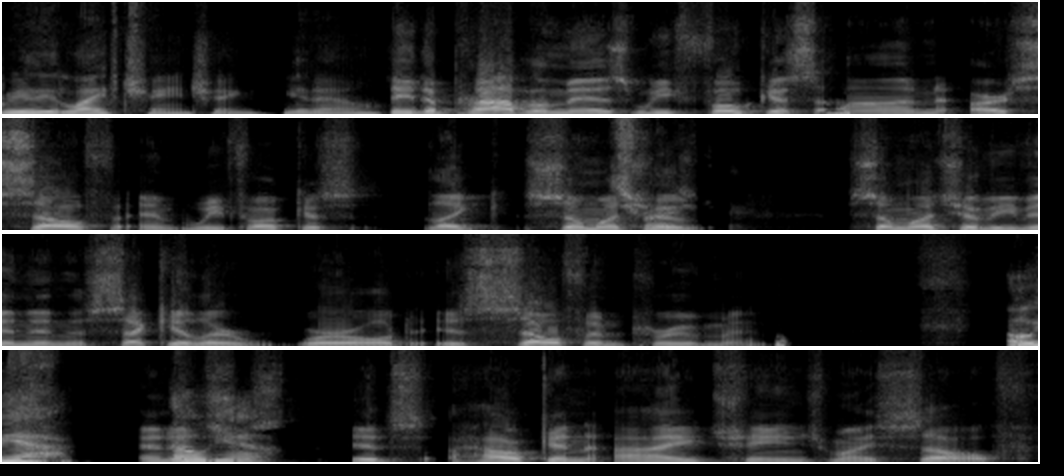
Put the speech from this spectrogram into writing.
really life changing you know See, the problem is we focus on ourself and we focus like so much right. of so much of even in the secular world is self improvement. oh yeah And Oh, it's yeah. just it's how can I change myself?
